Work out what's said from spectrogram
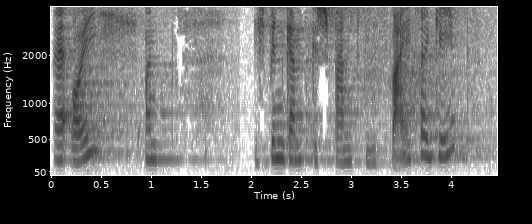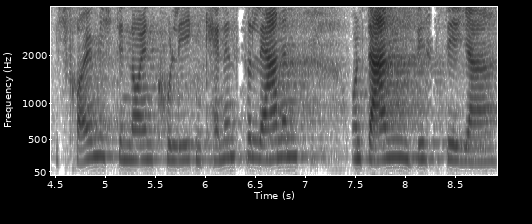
bei euch und ich bin ganz gespannt, wie es weitergeht. Ich freue mich, den neuen Kollegen kennenzulernen und dann wisst ihr ja,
